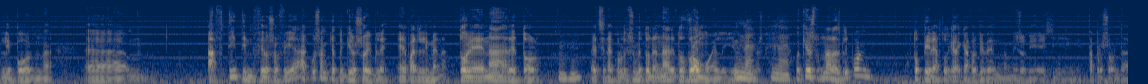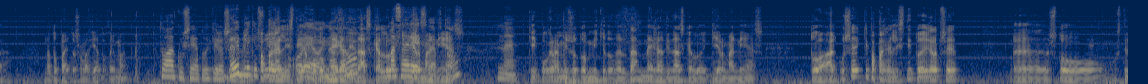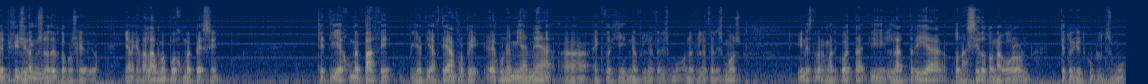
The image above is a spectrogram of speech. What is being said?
Λοιπόν, ε, αυτή την θεοσοφία ακούσαμε και από τον κύριο Σόιμπλε, επανειλημμένα. Το ενάρετο. Μμμ. Έτσι, να ακολουθήσουμε τον ενάρετο δρόμο, έλεγε ο Ναι, κύριος. ναι. Ο κύριος Τουνάρας, λοιπόν, το πήρε αυτό, κα- καθότι δεν νομίζω ότι έχει τα προσόντα να το πάει τόσο βαθιά το θέμα. Το άκουσε από τον κύριο Ναι, Σόιμπλε ναι, και σου λέει. παπαγαλιστή «Ωραίο από το είναι μέγα αυτό. διδάσκαλο Μας της αρέσει Γερμανίας. αυτό. Ναι. και υπογραμμίζω το μη και το δελτά, μέγα διδάσκαλο Γερμανίας το άκουσε και παπαγαλιστή το έγραψε ε, στο, στην επιφυλίδα Στην- που συνοδεύει το προσχέδιο. Για να καταλάβουμε πού έχουμε πέσει και τι έχουμε πάθει, γιατί αυτοί οι άνθρωποι έχουν μια νέα α, εκδοχή νεοφιλελευθερισμού. Ο νεοφιλελευθερισμός είναι στην πραγματικότητα η λατρεία των ασίδωτων αγορών και του ιδιωτικού πλουτισμού.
